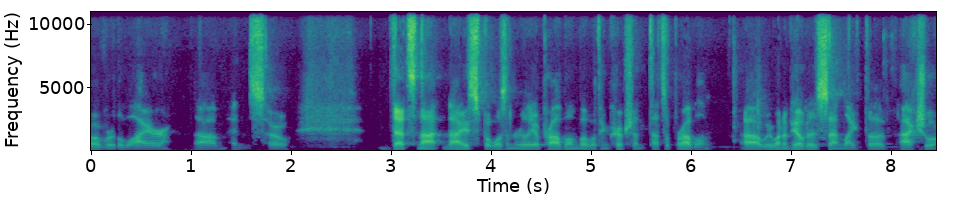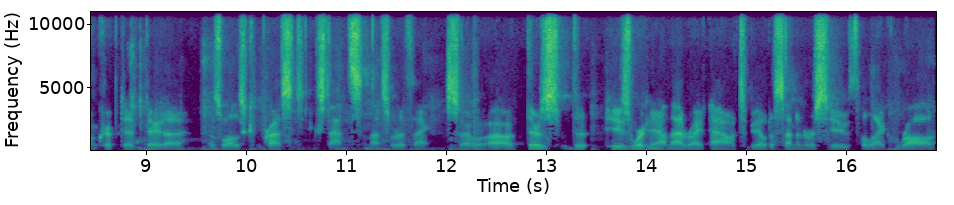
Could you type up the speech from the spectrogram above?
over the wire. Um, and so that's not nice, but wasn't really a problem. But with encryption, that's a problem. Uh, we want to be able to send like the actual encrypted data as well as compressed extents and that sort of thing. So uh, there's there, he's working on that right now to be able to send and receive the like raw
